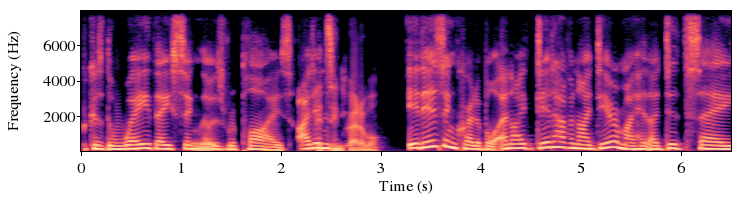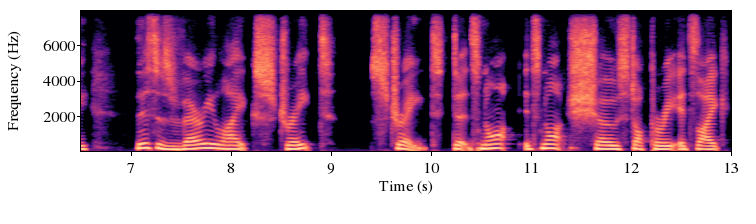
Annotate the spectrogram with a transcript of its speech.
because the way they sing those replies, I didn't. It's incredible. It is incredible, and I did have an idea in my head. I did say this is very like straight, straight. It's not. It's not showstoppery. It's like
